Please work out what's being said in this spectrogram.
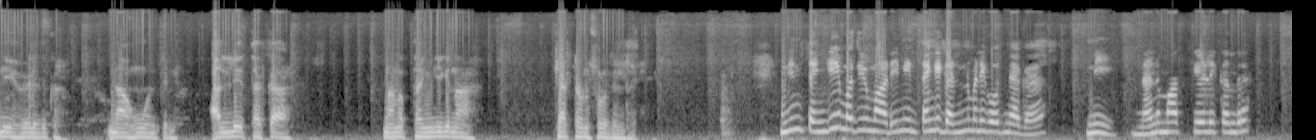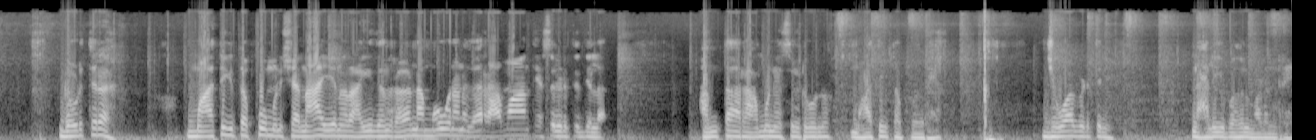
ನೀವು ಹೇಳಿದಕ್ಕೆ ನಾ ಹ್ಞೂ ಅಂತೀನಿ. ಅಲ್ಲಿ ತಕ್ಕ ನನ್ನ ತಂಗಿಗೆ ನಾ ಕೆಟ್ಟ ಅನ್ಸೋದಿಲ್ಲ ರೀ ನಿನ್ ತಂಗಿ ಮದುವೆ ಮಾಡಿ ನಿನ್ನ ತಂಗಿ ಗಂಡನ ಮನೆಗೆ ಹೋದ್ಮ್ಯಾಗ ನೀ ನನ್ನ ಮಾತು ಕೇಳಿಕಂದ್ರೆ? ಗೌಡಿತರ ಮಾತಿಗೆ ತಪ್ಪು ಮನುಷ್ಯ ನಾ ಏನಾರ ಆಗಿದೆ ಅಂದ್ರೆ ನಮ್ಮವ್ವ ನನಗೆ ರಾಮ ಅಂತ ಹೆಸರು ಇಡ್ತಿದ್ದಿಲ್ಲ. ಅಂತ ರಾಮನ ಹೆಸರು ಇಟ್ಕೊಂಡು ಮಾತಿಗೆ ತಪ್ಪಿದ್ರೆ ಜೀವ ಬಿಡ್ತೀನಿ. ನಾಲಿಗೆ ಬದಲು ಮಾಡಲ್ರಿ.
